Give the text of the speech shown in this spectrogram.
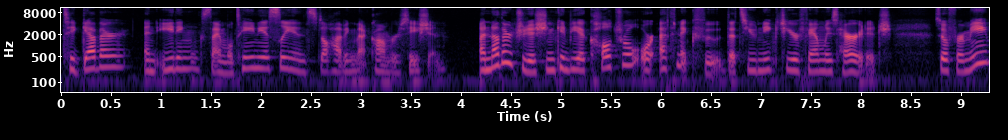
together and eating simultaneously and still having that conversation. Another tradition can be a cultural or ethnic food that's unique to your family's heritage. So for me,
